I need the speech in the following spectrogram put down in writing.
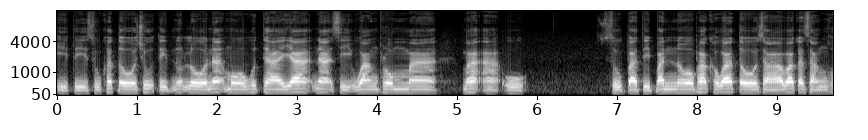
อิติสุขโตชุตินุโลนะโมพุทธายะนะสิวังพรหมมามะอาอุ สุปฏิปันโนภะคะวะโตสาวกสังโฆ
